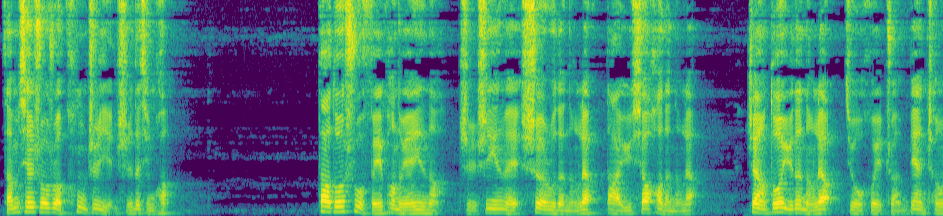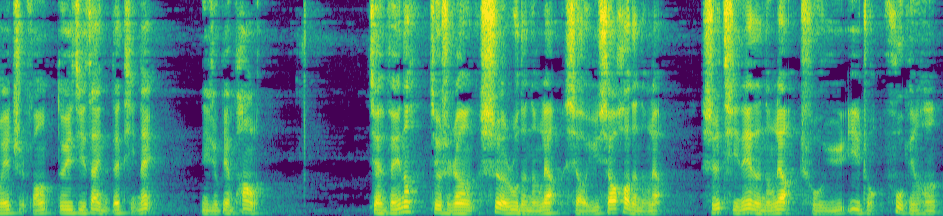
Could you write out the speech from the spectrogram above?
咱们先说说控制饮食的情况。大多数肥胖的原因呢，只是因为摄入的能量大于消耗的能量，这样多余的能量就会转变成为脂肪堆积在你的体内，你就变胖了。减肥呢，就是让摄入的能量小于消耗的能量，使体内的能量处于一种负平衡。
